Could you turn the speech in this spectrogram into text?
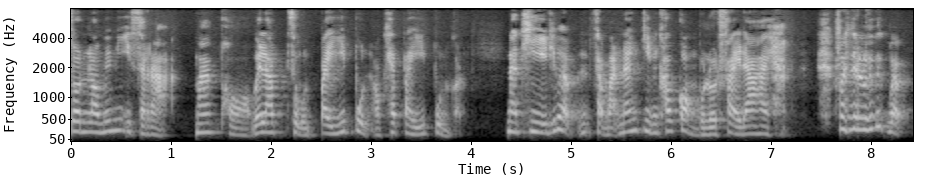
จนเราไม่มีอิสระมากพอ เวลาสมมติไปญี่ปุ่นเอาแค่ไปญี่ปุ่นก่อน นาทีที่แบบสามารถนั่งกินข้าวกล่องบนรถไฟได้มันจะรู้สึกแบบแ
